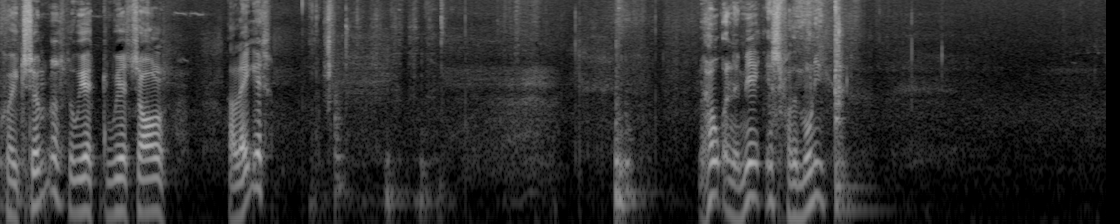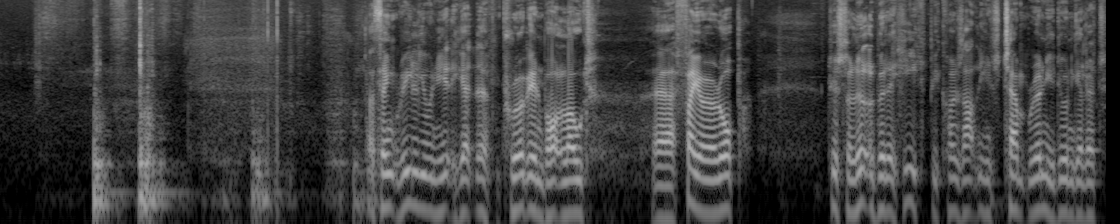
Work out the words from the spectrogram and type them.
Quite simple, the way, it, the way it's all, I like it. How can they make this for the money? I think really we need to get the propane bottle out, uh, fire it up, just a little bit of heat because that needs tempering, you don't get it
